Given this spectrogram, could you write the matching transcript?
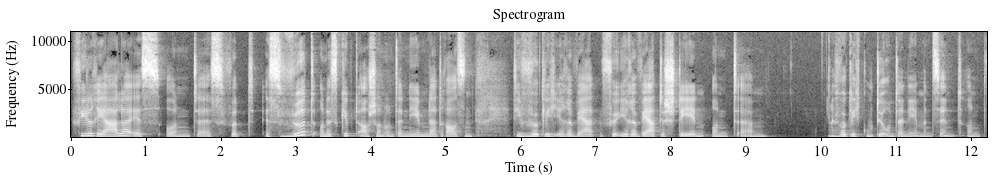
viel realer ist. Und es wird, es wird und es gibt auch schon Unternehmen da draußen, die wirklich ihre Wert, für ihre Werte stehen und ähm, wirklich gute Unternehmen sind. Und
